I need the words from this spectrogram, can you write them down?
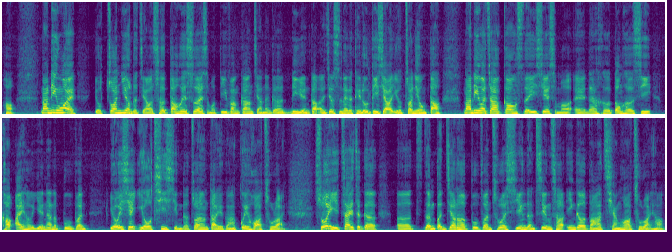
好，那另外有专用的脚踏车道会设在什么地方？刚刚讲那个绿园道，呃，就是那个铁路地下有专用道。那另外在高雄市的一些什么，诶，那河东河西靠爱河沿岸的部分。有一些油气型的专用道也给它规划出来，所以在这个呃人本交通的部分，除了行人、自行车，应该把它强化出来哈。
